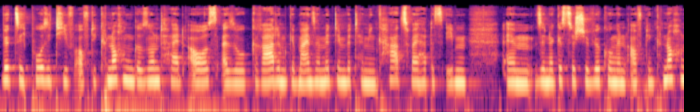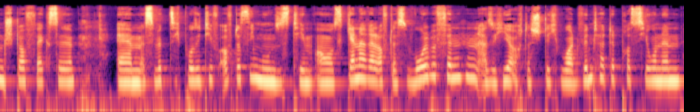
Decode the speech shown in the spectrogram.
wirkt sich positiv auf die Knochengesundheit aus. Also gerade gemeinsam mit dem Vitamin K2 hat es eben ähm, synergistische Wirkungen auf den Knochenstoffwechsel. Ähm, es wirkt sich positiv auf das Immunsystem aus, generell auf das Wohlbefinden, also hier auch das Stichwort Winterdepressionen.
